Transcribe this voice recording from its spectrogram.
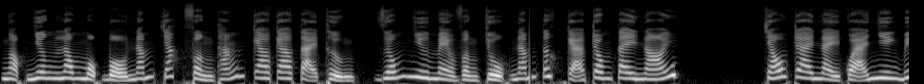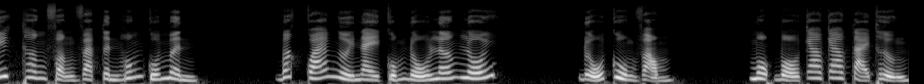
Ngọc Nhân Long một bộ nắm chắc phần thắng cao cao tại thượng, giống như mèo vần chuột nắm tất cả trong tay nói: "Cháu trai này quả nhiên biết thân phận và tình huống của mình. Bất quá người này cũng đủ lớn lối, đủ cuồng vọng, một bộ cao cao tại thượng.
